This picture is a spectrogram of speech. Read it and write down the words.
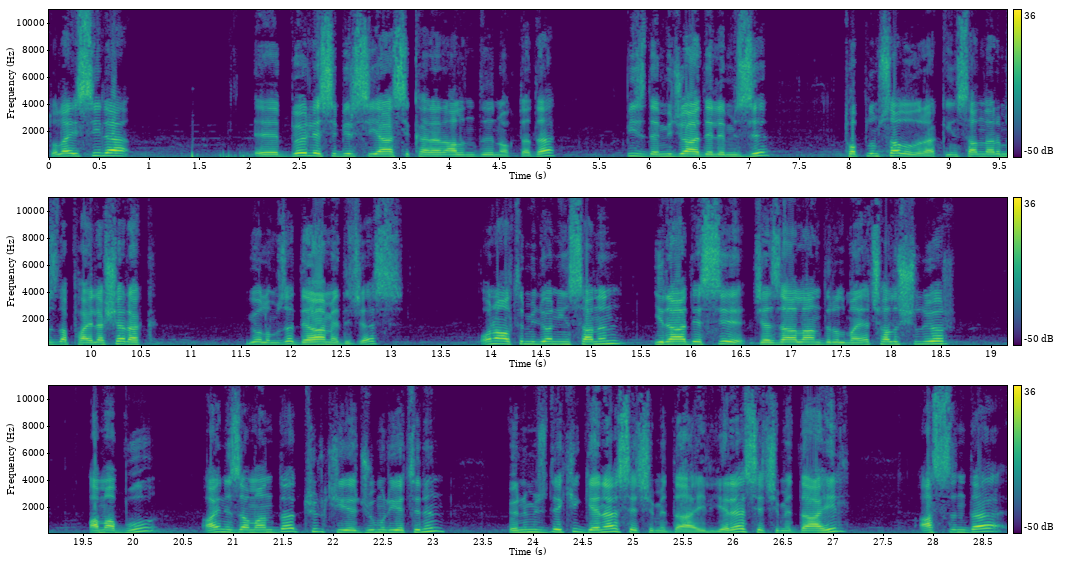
Dolayısıyla e, böylesi bir siyasi karar alındığı noktada biz de mücadelemizi toplumsal olarak insanlarımızla paylaşarak yolumuza devam edeceğiz. 16 milyon insanın iradesi cezalandırılmaya çalışılıyor. Ama bu aynı zamanda Türkiye Cumhuriyeti'nin önümüzdeki genel seçimi dahil, yerel seçimi dahil aslında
